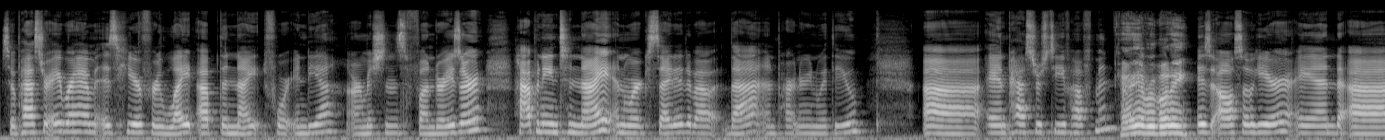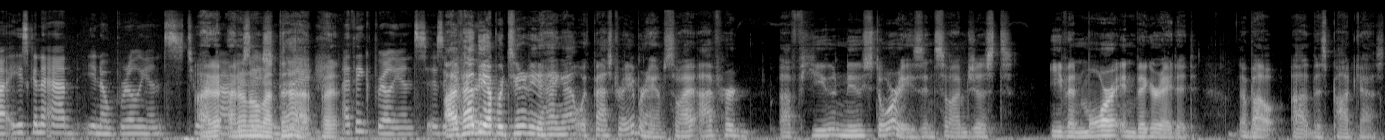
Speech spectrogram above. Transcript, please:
So, Pastor Abraham is here for Light Up the Night for India, our missions fundraiser, happening tonight, and we're excited about that and partnering with you. Uh, and Pastor Steve Huffman Hey, everybody. is also here, and uh, he's going to add, you know, brilliance to our I don't- I don't know about conversation that, but I think brilliance is. I've good had the opportunity to hang out with Pastor Abraham, so I, I've heard a few new stories, and so I'm just even more invigorated about uh, this podcast.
